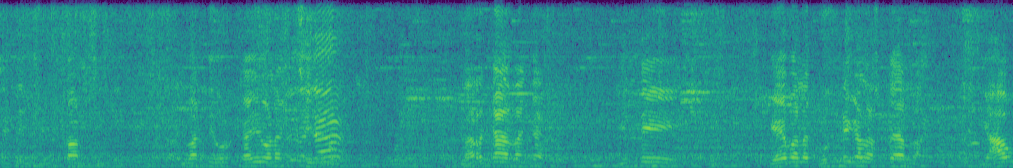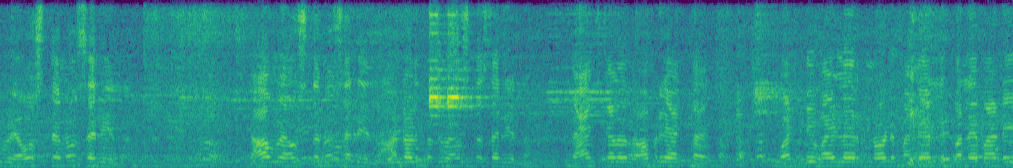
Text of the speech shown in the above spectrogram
ಸಿಟಿ ಸಿಲಿಕಾನ್ ಸಿಟಿ ಇವತ್ತು ಇವ್ರ ಕೈ ಒಳಗೆ ನರಕ ಆದಂಗೆ. ಇಲ್ಲಿ ಕೇವಲ ಗುಂಡಿಗಳಷ್ಟೇ ಅಲ್ಲ, ಯಾವ ವ್ಯವಸ್ಥೆನೂ ಸರಿಯಿಲ್ಲ ಯಾವ ವ್ಯವಸ್ಥೆನೂ ಸರಿಯಿಲ್ಲ ಆಡಳಿತದ ವ್ಯವಸ್ಥೆ ಸರಿಯಿಲ್ಲ ಬ್ಯಾಂಕ್ಗಳು ರಾಬರಿ ಆಗ್ತಾ ಇದ್ದಾವೆ ಒಂಟಿ ಮಹಿಳೆಯರು ನೋಡಿ ಮನೆಯಲ್ಲಿ ಕೊಲೆ ಮಾಡಿ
